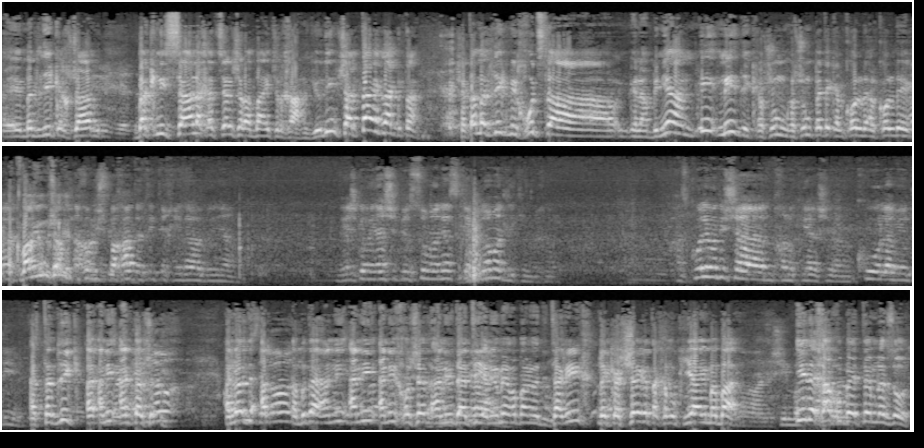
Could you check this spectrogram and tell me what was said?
אה, מדליק עכשיו בכניסה לחצר של הבית שלך. אז יודעים שאתה הדלקת. כשאתה מדליק מחוץ לבניין, מי הדליק? רשום רשום פתק על כל על כל אה, אקווריום שם? אנחנו משפחה דתית יחידה בבניין. ויש גם עניין של פרסום הנס, כי הם לא מדליקים בכלל. אז כולם יודעים שהחנוכיה שלנו, כולם יודעים. אז תדליק, אני, אני, לא- אני לא יודע, לא- רבותיי, אני, אני, אני חושב, אני דעתי, אני אומר רבנו דעתי, צריך לקשר את החנוכיה עם הבית. אי לכך ובהתאם לזאת.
